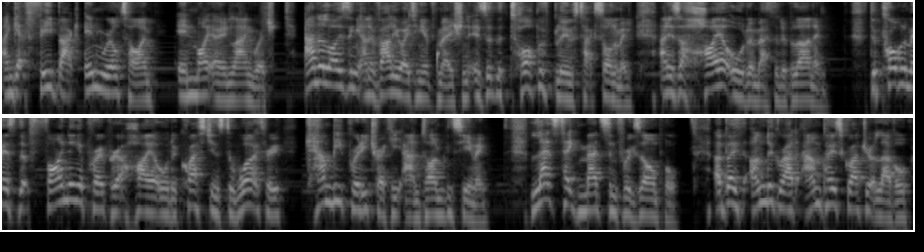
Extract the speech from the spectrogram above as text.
and get feedback in real time in my own language. Analyzing and evaluating information is at the top of Bloom's taxonomy and is a higher order method of learning. The problem is that finding appropriate higher order questions to work through can be pretty tricky and time consuming. Let's take medicine for example. At both undergrad and postgraduate level,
